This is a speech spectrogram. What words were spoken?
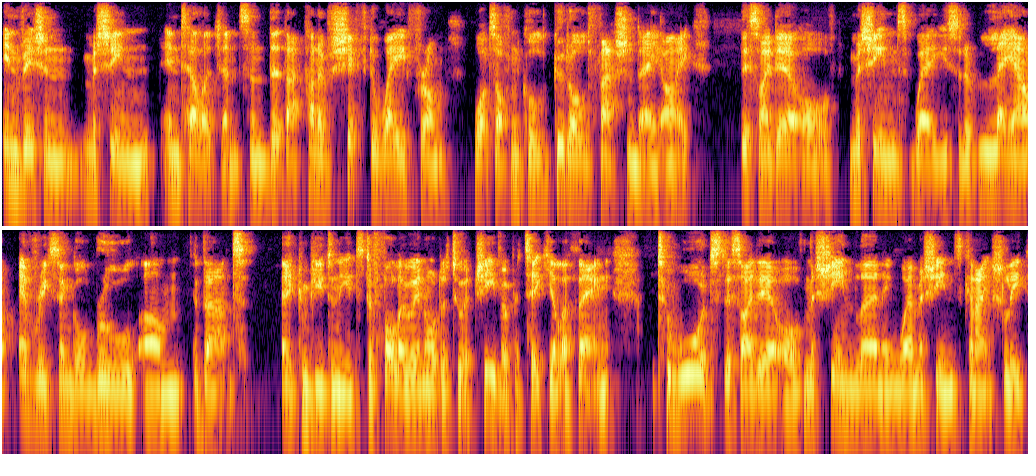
envision machine intelligence and that that kind of shift away from what's often called good old fashioned AI. This idea of machines where you sort of lay out every single rule um, that a computer needs to follow in order to achieve a particular thing towards this idea of machine learning where machines can actually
